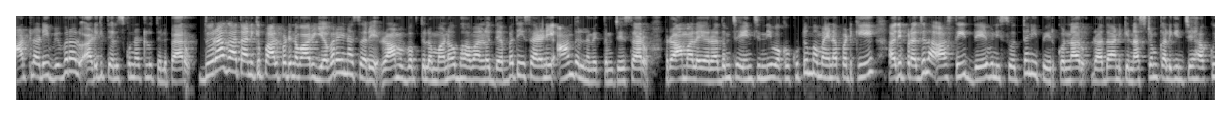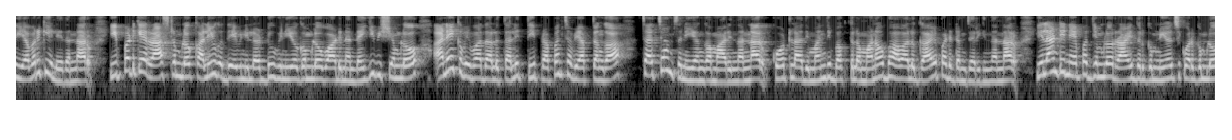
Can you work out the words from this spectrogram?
మాట్లాడి వివరాలు అడిగి తెలుసుకున్నట్లు తెలిపారు. దురాఘాతానికి పాల్పడిన వారు ఎవరైనా సరే రామభక్తుల మనోభావాలను దెబ్బతీశారని ఆందోళన వ్యక్తం చేశారు. రామాలయ రథం చేయించింది ఒక కుటుంబమైనప్పటికీ అది ప్రజల ఆస్తి దేవుని సొత్తని పేర్కొన్నారు. రథానికి నష్టం కలిగించే హక్కు ఎవరికీ లేదన్నారు. ఇప్పటికే రాష్ట్రంలో కలియుగ దేవుని లడ్డూ వినియోగంలో వాడిన నెయ్యి విషయంలో అనేక వివాదాలు తలెత్తి ప్రపంచవ్యాప్తంగా చర్చాంశనీయంగా మారిందన్నారు. కోట్లాది మంది భక్తుల మనోభావాలు గాయపడటం జరిగిందన్నారు. ఇలాంటి నేపథ్యంలో రాయదుర్గం నియోజకవర్గంలో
